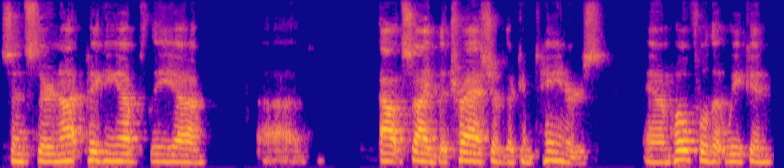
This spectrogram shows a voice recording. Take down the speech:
since they're not picking up the uh, uh, outside the trash of the containers. And I'm hopeful that we can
